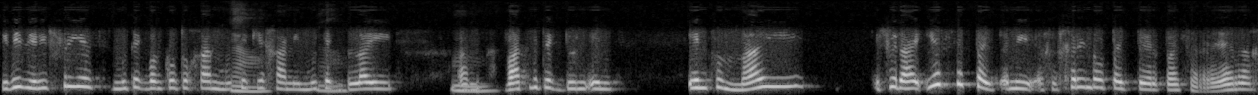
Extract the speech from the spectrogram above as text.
jy weet hierdie vrees, moet ek winkel toe gaan, moet ja. ek hier gaan, nie, moet ja. ek bly? Um, mm. Wat moet ek doen en en vir my so daai eerste tyd in die gegrendeldheid ter was regtig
